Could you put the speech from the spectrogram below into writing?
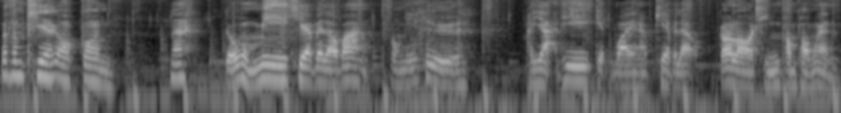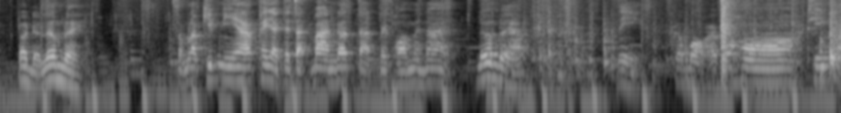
ก็ต้องเคลียร์ออกก่อนนะเดี๋ยวผมมีเคลียร์ไปแล้วบ้าง ตรงนี้คือขยะที่เก็บไว้นะครับ เคลียร์ไปแล้ว ก็รอทิ้งพร้อม ๆ กัน ก็เดี๋ยวเริ่มเลยสำหรับคลิปนี้ครับใครอยากจะจัดบ้านก็จัดไปพร้อมกันได้ เริ่มเลยครับ นี่กระบอกแอลกอฮอล์ทิ้งไป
